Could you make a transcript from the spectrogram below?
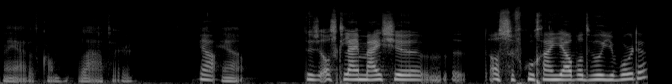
nou ja, dat kwam later. Ja. ja. Dus als klein meisje, eh, als ze vroegen aan jou, wat wil je worden?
